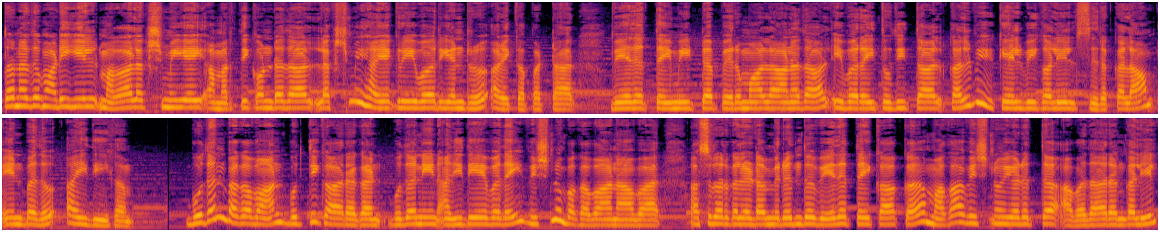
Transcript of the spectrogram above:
தனது மடியில் மகாலட்சுமியை அமர்த்தி கொண்டதால் லக்ஷ்மி ஹயக்ரீவர் என்று அழைக்கப்பட்டார். வேதத்தை மீட்ட பெருமாளானதால் இவரை துதித்தால் கல்வி கேள்விகளில் சிறக்கலாம் என்பது ஐதீகம். புதன் பகவான் புத்திகாரகன். புதனின் அதிதேவதை விஷ்ணு பகவான் ஆவார் அசுரர்களிடமிருந்து வேதத்தை காக்க மகாவிஷ்ணு எடுத்த அவதாரங்களில்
